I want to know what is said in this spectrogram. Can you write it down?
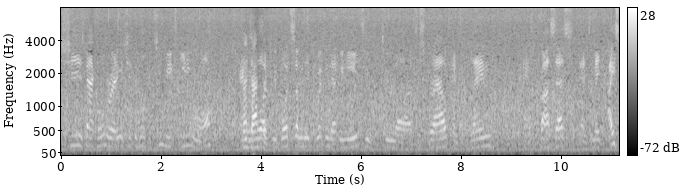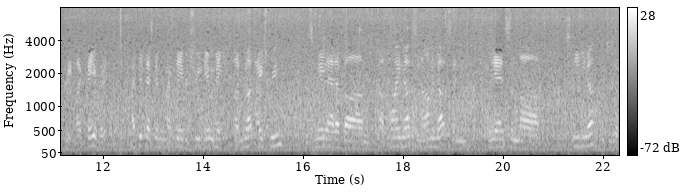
she's back home already, and she's been home for two weeks eating raw. And Fantastic. We bought, we bought some of the equipment that we need to to, uh, to sprout and to blend and to process and to make ice cream, my favorite. I think that's going to be my favorite treat here. We make a nut ice cream. It's made out of um, uh, pine nuts and almond nuts, and we add some uh, stevia, which is a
